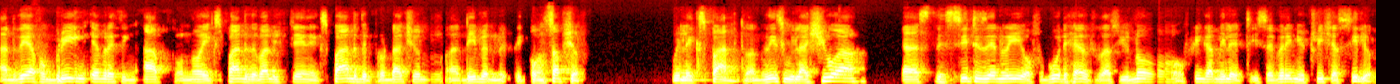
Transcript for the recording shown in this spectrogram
and therefore bring everything up, you know, expand the value chain, expand the production, and even the consumption will expand. And this will assure us the citizenry of good health. As you know, finger millet is a very nutritious cereal.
